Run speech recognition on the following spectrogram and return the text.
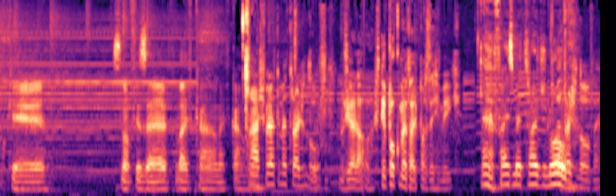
porque se não fizer vai ficar vai ficar ruim. Ah, acho melhor ter Metroid novo, no geral. Acho que tem pouco Metroid pra fazer remake. É, faz Metroid novo. Metroid novo, é.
